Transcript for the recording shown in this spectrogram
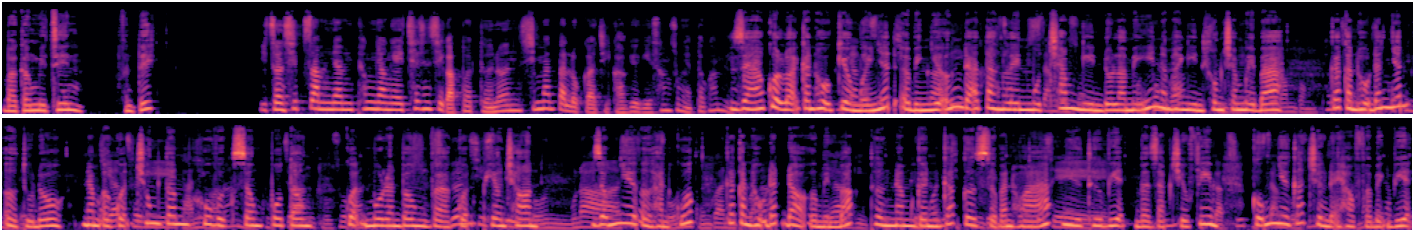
Bà Kang Mi Chin phân tích. 2013년 평양의 최신식 아파트는 10만 달러까지 가격이 상승했다고 합니다. Giá của loại căn hộ kiểu mới nhất ở Bình Nhưỡng đã tăng lên 100.000 đô la Mỹ năm 2013. Các căn hộ đắt nhất ở thủ đô nằm ở quận trung tâm khu vực sông Potong, quận Moranbong và quận Pyeongchon. Giống như ở Hàn Quốc, các căn hộ đắt đỏ ở miền Bắc thường nằm gần các cơ sở văn hóa như thư viện và dạp chiếu phim, cũng như các trường đại học và bệnh viện.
